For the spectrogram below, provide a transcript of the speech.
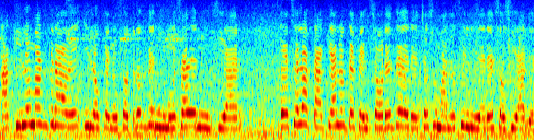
Aquí lo más grave y lo que nosotros venimos a denunciar es el ataque a los defensores de derechos humanos y líderes sociales.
